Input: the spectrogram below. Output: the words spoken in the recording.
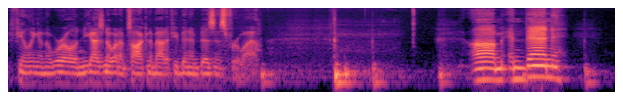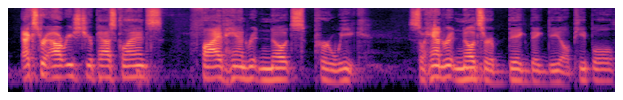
feeling in the world. And you guys know what I'm talking about if you've been in business for a while. Um, and then extra outreach to your past clients, five handwritten notes per week. So handwritten notes are a big, big deal. People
